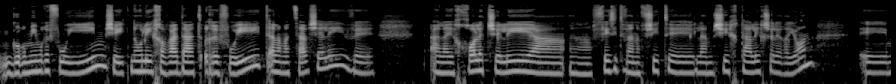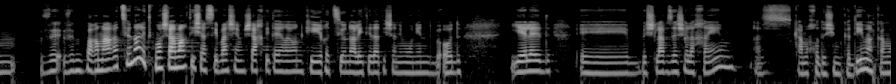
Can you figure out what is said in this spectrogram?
לגורמים רפואיים שייתנו לי חוות דעת רפואית על המצב שלי ועל היכולת שלי הפיזית והנפשית להמשיך תהליך של הריון. וברמה הרציונלית, כמו שאמרתי, שהסיבה שהמשכתי את ההיריון כי היא רציונלית, ידעתי שאני מעוניינת בעוד ילד אה, בשלב זה של החיים, אז כמה חודשים קדימה, כמה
